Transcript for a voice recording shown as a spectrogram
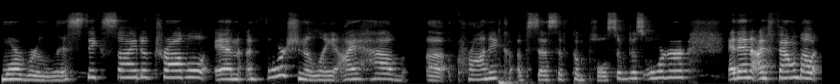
more realistic side of travel and unfortunately i have chronic obsessive compulsive disorder and then i found out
